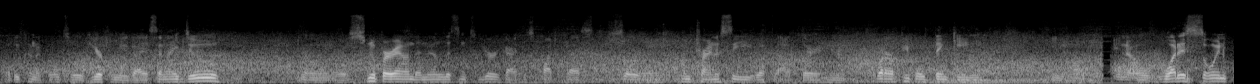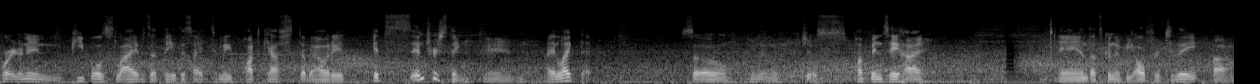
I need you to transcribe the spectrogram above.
It'll be kind of cool to hear from you guys. And I do, you know, snoop around and then listen to your guys' podcast. So I'm trying to see what's out there. You know, what are people thinking? You know, know, what is so important in people's lives that they decide to make podcasts about it. It's interesting, and I like that. So you know, just pop in, say hi. And that's gonna be all for today. Uh,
